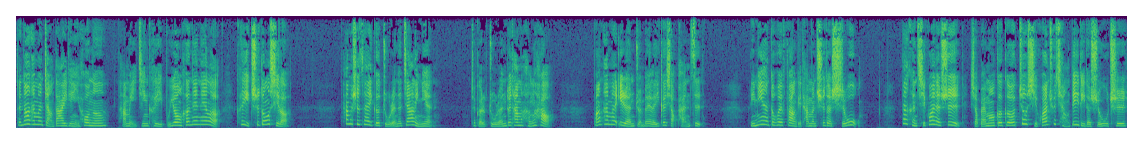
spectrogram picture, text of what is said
等到他们长大一点以后呢，他们已经可以不用喝奶奶了，可以吃东西了。他们是在一个主人的家里面，这个主人对他们很好，帮他们一人准备了一个小盘子，里面都会放给他们吃的食物。但很奇怪的是，小白猫哥哥就喜欢去抢弟弟的食物吃。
